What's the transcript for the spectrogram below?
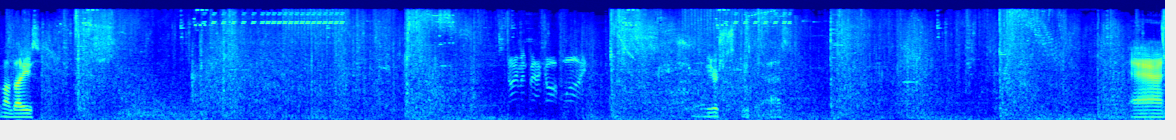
come on, buddies. Diamondback offline. You're stupid ass. And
